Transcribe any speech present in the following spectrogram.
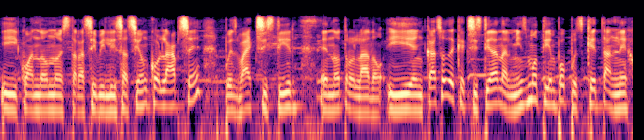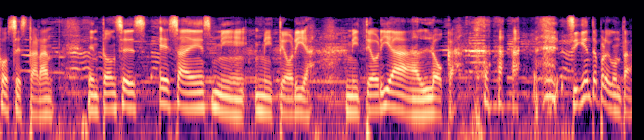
y cuando nuestra civilización colapse pues va a existir en otro lado y en caso de que existieran al mismo tiempo pues qué tan lejos Entonces, esa es mi, mi teoría, mi teoría loca. Siguiente pregunta.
